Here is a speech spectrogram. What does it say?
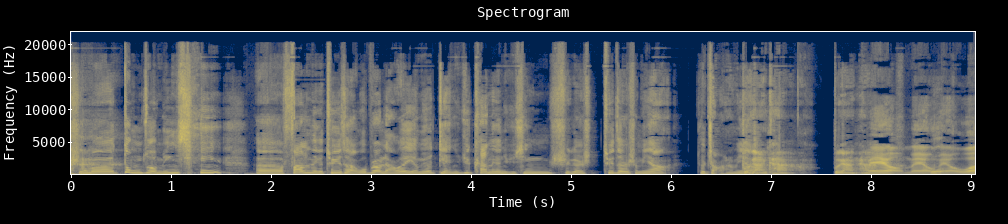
什么 动作明星，呃，发的那个推特，我不知道两位有没有点进去看那个女星是个推特是什么样，就长什么样。不敢看，不敢看。没有，没有，没有，我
